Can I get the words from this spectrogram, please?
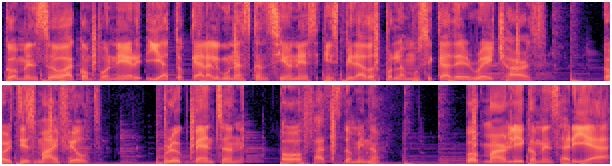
Comenzó a componer y a tocar algunas canciones inspirados por la música de Ray Charles, Curtis Mayfield, Brooke Benton o Fats Domino. Bob Marley comenzaría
